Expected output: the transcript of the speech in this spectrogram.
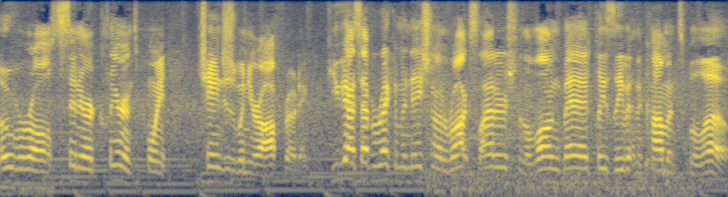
overall center clearance point changes when you're off-roading. If you guys have a recommendation on rock sliders for the long bed, please leave it in the comments below.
